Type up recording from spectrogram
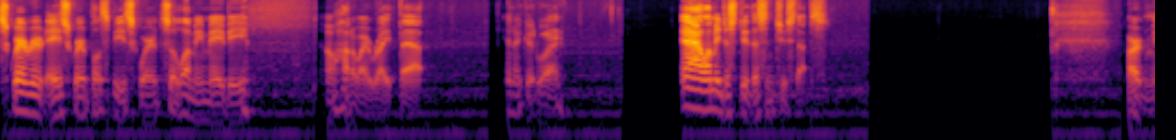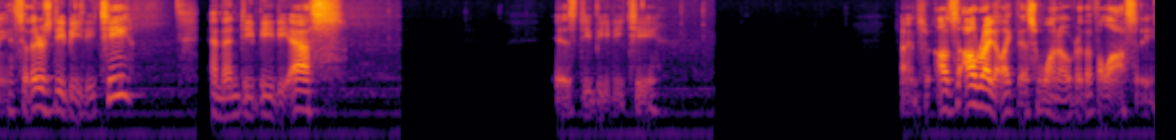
square root a squared plus b squared. So let me maybe, oh, how do I write that in a good way? Yeah, let me just do this in two steps. Pardon me. So there's dB dt, and then dB ds is dB dt times, I'll, I'll write it like this, 1 over the velocity.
